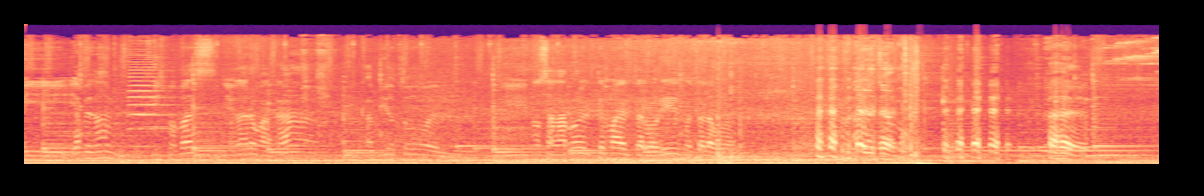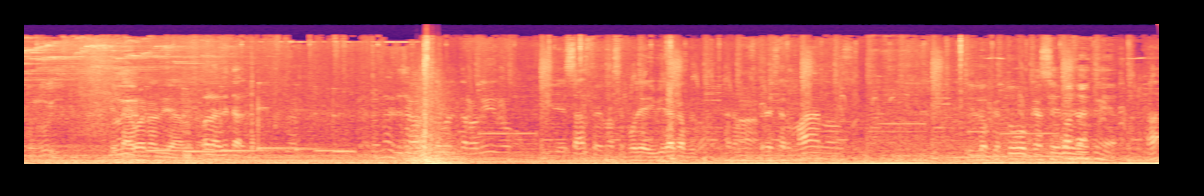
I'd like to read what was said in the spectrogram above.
Y ya pues, ¿no? mis papás llegaron acá, cambió todo el... y nos agarró el tema del terrorismo y toda la. Buenos días. Hola, ¿qué tal? Les agarró el tema del terrorismo y desastre, no se podía vivir acá, pues, ¿no? Éramos Ah. tres hermanos y lo que tuvo que hacer ¿Cuántos años tenías? ¿Ah?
